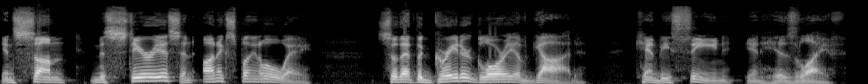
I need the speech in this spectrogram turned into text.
in some mysterious and unexplainable way so that the greater glory of God can be seen in his life.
